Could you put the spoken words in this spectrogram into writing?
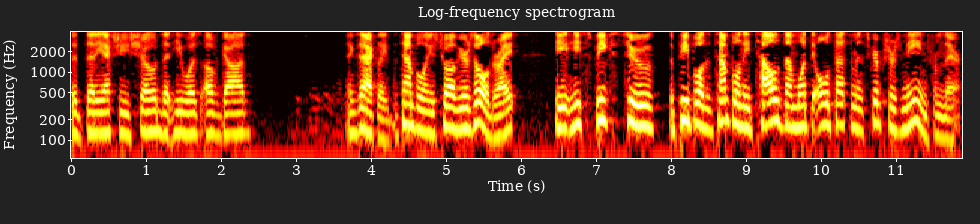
that that he actually showed that he was of God? Exactly, the temple when he was 12 years old, right? He he speaks to the people of the temple and he tells them what the Old Testament scriptures mean from there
